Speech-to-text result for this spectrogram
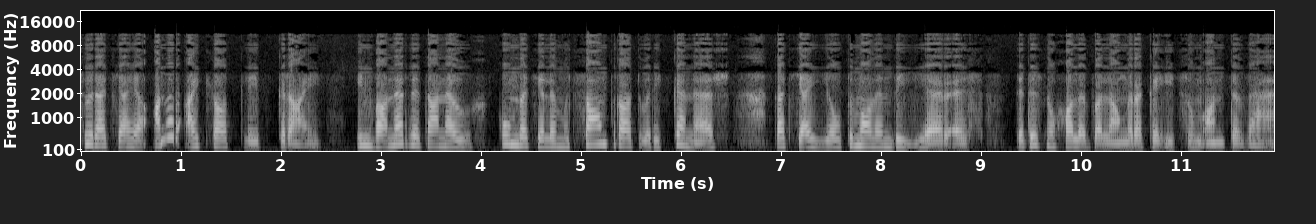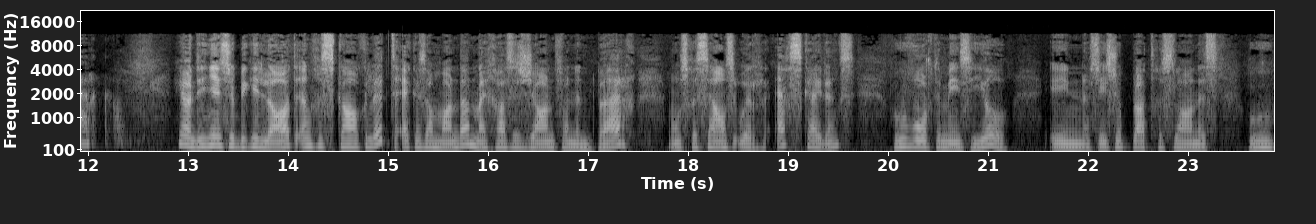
sodat jy 'n ander uitlaatklep kry en wanneer dit dan nou kom dat jy moet saampraat oor die kinders dat jy heeltemal in beheer is dit is nogal 'n belangrike iets om aan te werk Ja, dit is so 'n bietjie laat ingeskakel het. Ek is Amanda en my gas is Jean van den Berg. Ons gesels oor egskeidings. Hoe word 'n mens heel? En as jy so plat geslaan is, hoe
